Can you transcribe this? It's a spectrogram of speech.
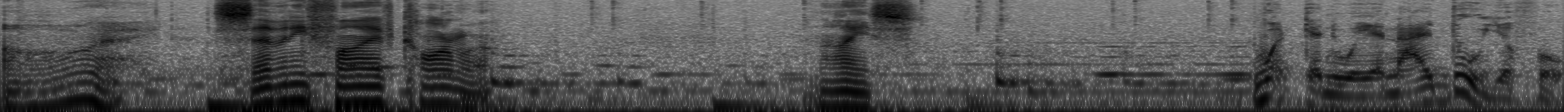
Oh, 75 karma. Nice. What can we and I do you for?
